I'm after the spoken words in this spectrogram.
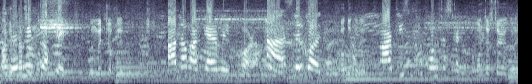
homemade chocolate homemade chocolate বাদাম আর ক্যারামেল করা। হ্যাঁ সেল করার জন্য। কত করে? পার পিস পঞ্চাশ টাকা পঞ্চাশ টাকা করে?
